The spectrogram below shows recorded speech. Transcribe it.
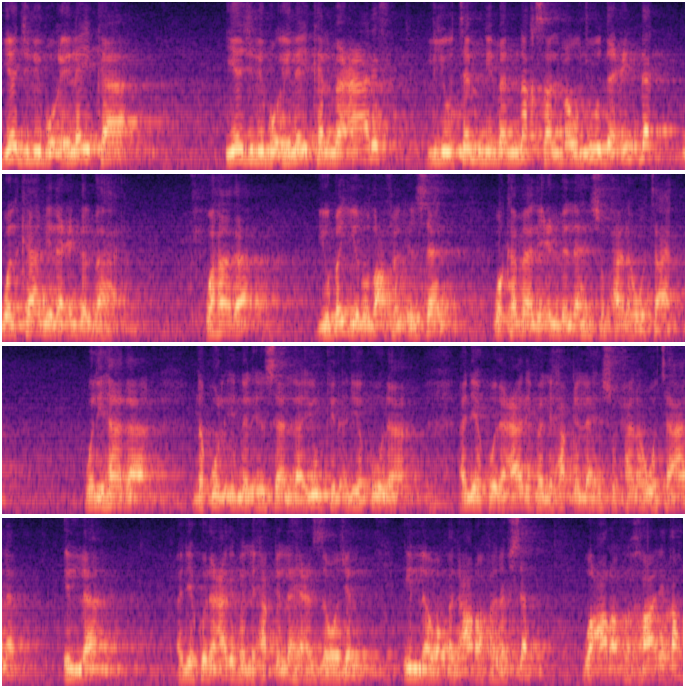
يجلب إليك يجلب إليك المعارف ليتمم النقص الموجود عندك والكامل عند البهائم. وهذا يبين ضعف الإنسان وكمال علم الله سبحانه وتعالى. ولهذا نقول إن الإنسان لا يمكن أن يكون أن يكون عارفا لحق الله سبحانه وتعالى إلا أن يكون عارفا لحق الله عز وجل إلا وقد عرف نفسه وعرف خالقه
